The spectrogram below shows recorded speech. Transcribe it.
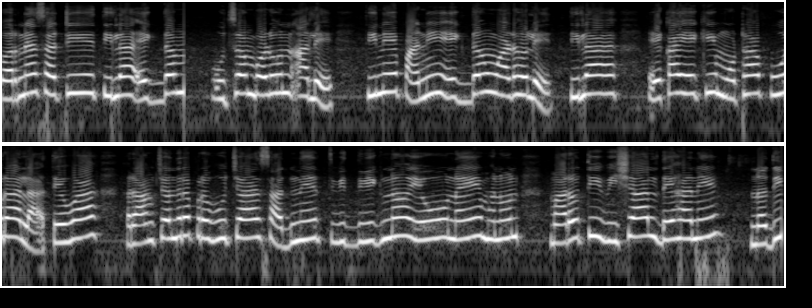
करण्यासाठी तिला एकदम उचंबळून आले. तिने पाणी एकदम वाढवले. तिला एकाएकी मोठा पूर आला. तेव्हा रामचंद्र प्रभूच्या साधनेत वि- विघ्न येऊ नये म्हणून मारुती विशाल देहाने नदी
